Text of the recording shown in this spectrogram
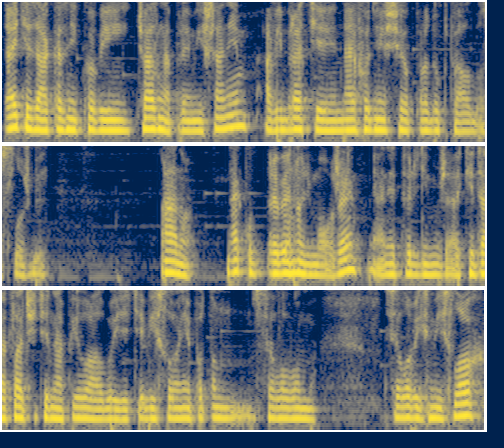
Dajte zákazníkovi čas na premýšľanie a vybratie najvhodnejšieho produktu alebo služby. Áno, nákup prebehnúť môže, ja netvrdím, že aj keď zatlačíte na pilu alebo idete vyslovene po tom selovom, selových zmysloch,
